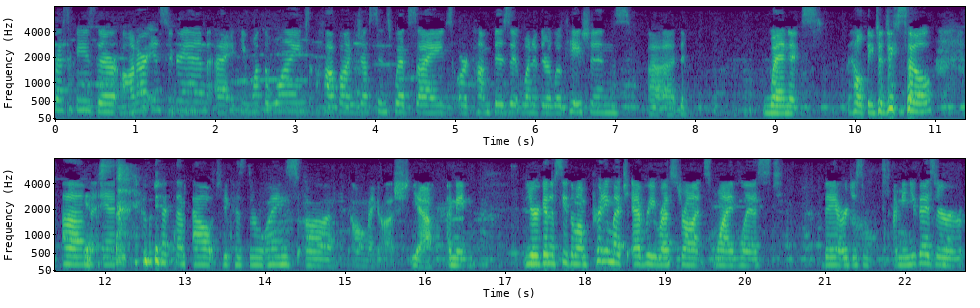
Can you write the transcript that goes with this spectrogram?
recipes, they're on our Instagram. Uh, if you want the wines, hop on Justin's website or come visit one of their locations uh, the, when it's healthy to do so. Um, Yes. And go check them out because their wines, uh, oh my gosh, yeah. I mean, you're going to see them on pretty much every restaurant's wine list. They are just, I mean, you guys are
